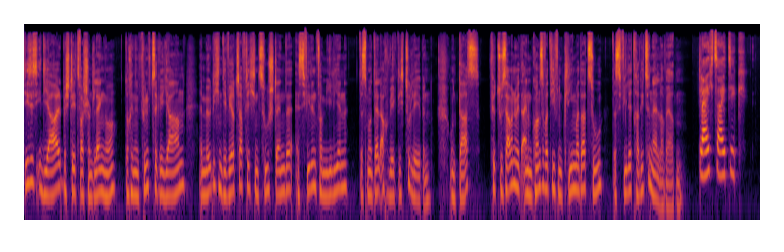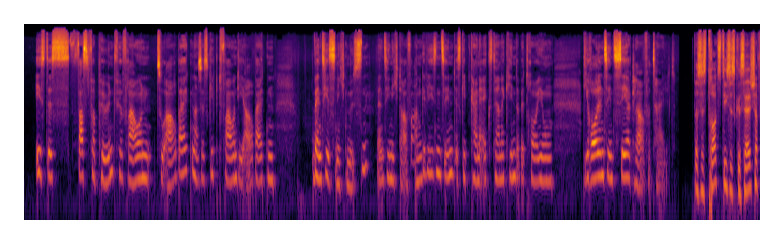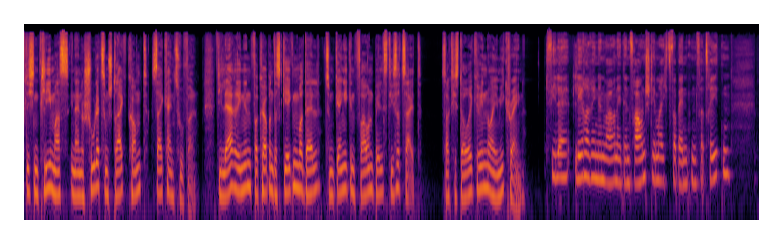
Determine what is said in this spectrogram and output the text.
Dieses Ideal besteht zwar schon länger, doch in den 50er Jahren ermöglichen die wirtschaftlichen Zustände es vielen Familien, das Modell auch wirklich zu leben. Und das führt zusammen mit einem konservativen Klima dazu, dass viele traditioneller werden. Gleichzeitig ist es fast verpönt für Frauen zu arbeiten. Also es gibt Frauen, die arbeiten wenn sie es nicht müssen, wenn sie nicht darauf angewiesen sind. Es gibt keine externe Kinderbetreuung. Die Rollen sind sehr klar verteilt. Dass es trotz dieses gesellschaftlichen Klimas in einer Schule zum Streik kommt, sei kein Zufall. Die Lehrerinnen verkörpern das Gegenmodell zum gängigen Frauenbild dieser Zeit, sagt Historikerin Noemi Crane. Viele Lehrerinnen waren in den Frauenstimmrechtsverbänden vertreten.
